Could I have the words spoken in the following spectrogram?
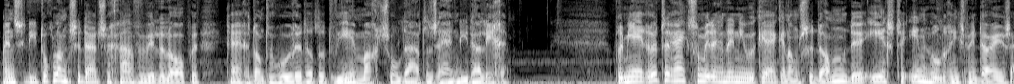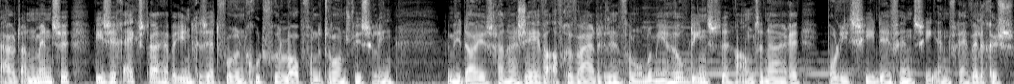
Mensen die toch langs de Duitse graven willen lopen... krijgen dan te horen dat het weer machtssoldaten zijn die daar liggen. Premier Rutte reikt vanmiddag in de Nieuwe Kerk in Amsterdam... de eerste inhuldigingsmedailles uit aan mensen... die zich extra hebben ingezet voor een goed verloop van de troonswisseling. De medailles gaan naar zeven afgevaardigden van onder meer hulpdiensten... ambtenaren, politie, defensie en vrijwilligers.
